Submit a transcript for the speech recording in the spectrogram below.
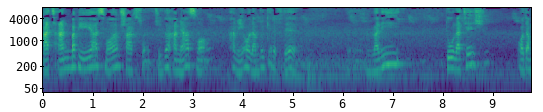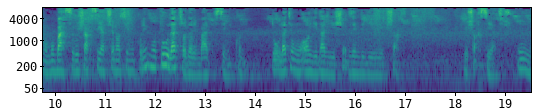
قطعا بقیه اسما هم شخص. همه اسما همه عالم رو گرفته. ولی دولتش آدم ما بحث رو شخصیت شناسی می‌کنیم ما دولت را داریم بررسی می‌کنیم. دولت اون آیه در زندگی یک شخص به شخصیتش. اون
